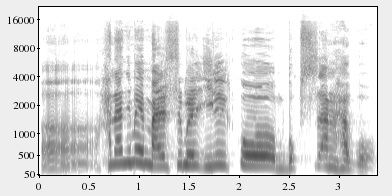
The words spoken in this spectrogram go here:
어, 하나님의 말씀을 읽고 묵상하고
